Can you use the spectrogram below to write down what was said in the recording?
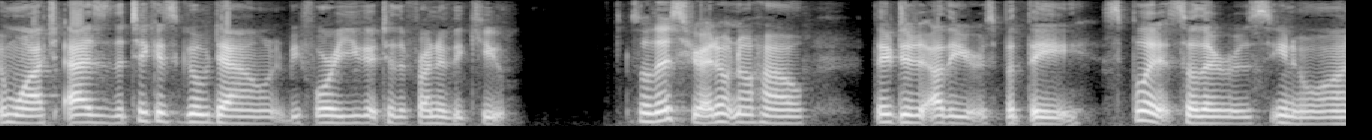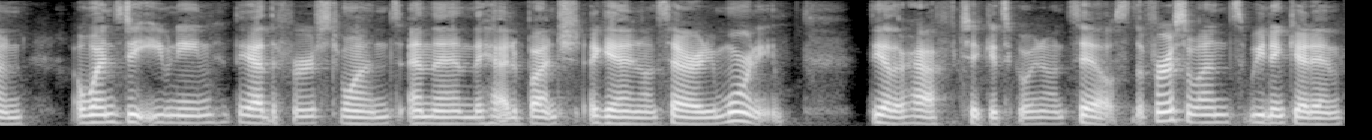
and watch as the tickets go down before you get to the front of the queue. So this year, I don't know how they did it other years, but they split it. So there was, you know, on a Wednesday evening, they had the first ones, and then they had a bunch again on Saturday morning. The other half tickets going on sale. So the first ones we didn't get in.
